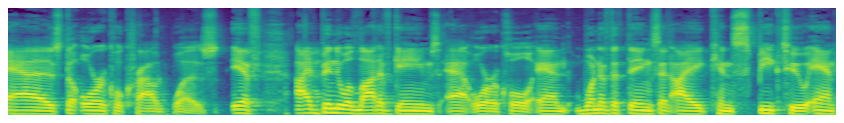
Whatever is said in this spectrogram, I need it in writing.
as the Oracle crowd was. If I've been to a lot of games at Oracle, and one of the things that I can speak to, and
